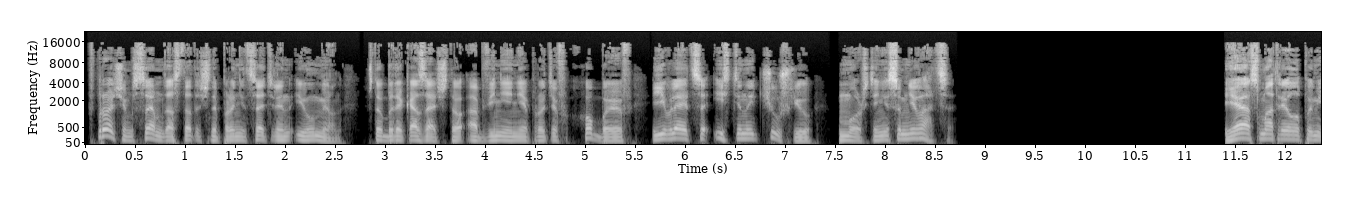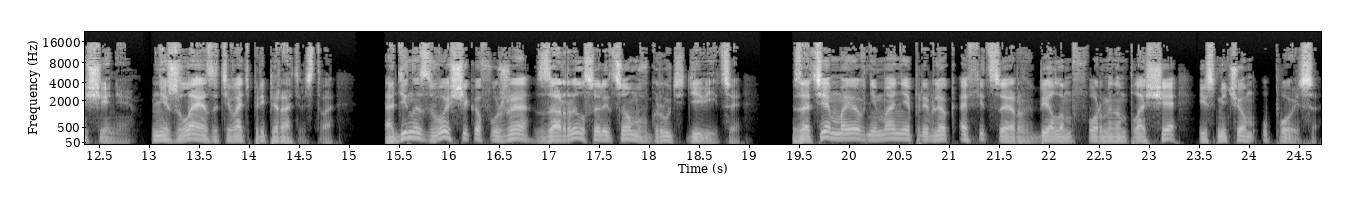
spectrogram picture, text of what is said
Впрочем, Сэм достаточно проницателен и умен, чтобы доказать, что обвинение против Хоббеев является истинной чушью, можете не сомневаться. Я осматривал помещение, не желая затевать препирательства. Один из возчиков уже зарылся лицом в грудь девицы. Затем мое внимание привлек офицер в белом форменном плаще и с мечом у пояса.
